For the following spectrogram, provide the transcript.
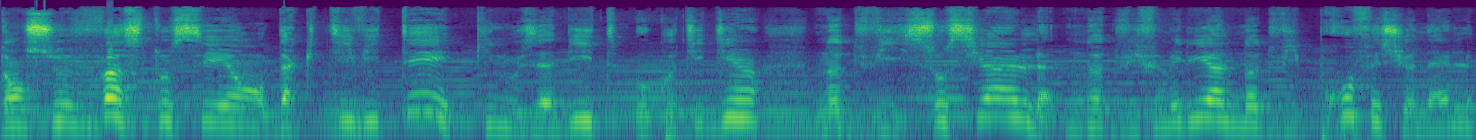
dans ce vaste océan d'activités qui nous habite au quotidien, notre vie sociale, notre vie familiale, notre vie professionnelle,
